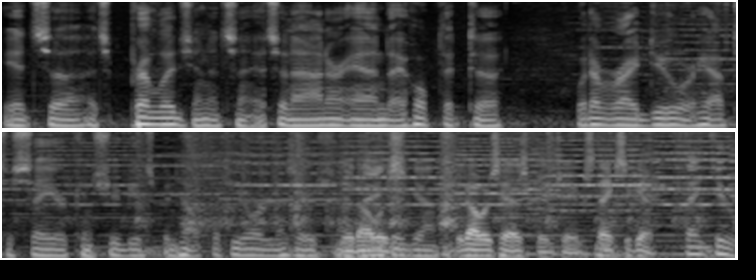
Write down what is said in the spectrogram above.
It's, uh, it's a privilege and it's, a, it's an honor. And I hope that uh, whatever I do or have to say or contribute has been helpful to the organization. It Thank always again. it always has been, James. Thanks again. Thank you.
